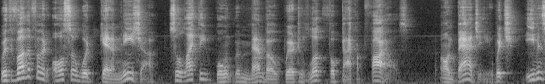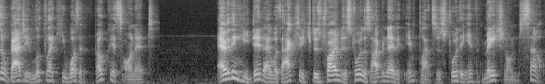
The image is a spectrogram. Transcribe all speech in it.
With Rutherford also would get amnesia, so likely won't remember where to look for backup files on Badgey, which even so Badgey looked like he wasn't focused on it, everything he did I was actually just trying to destroy the cybernetic implants to destroy the information on himself.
